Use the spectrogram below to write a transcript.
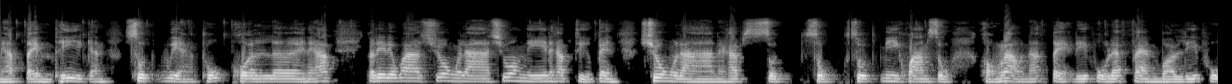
นะครับเต็มที่กันสุดเหวี่ยงทุกคนเลยนะครับ ก็เรียกได้ว่าช่วงเวลาช่วงนี้นะครับ ถือเป็นช่วงเวลานะครับสุดสุขสุดมีความสุขของเรานักเตะลิพูและแฟนบอลลิพู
